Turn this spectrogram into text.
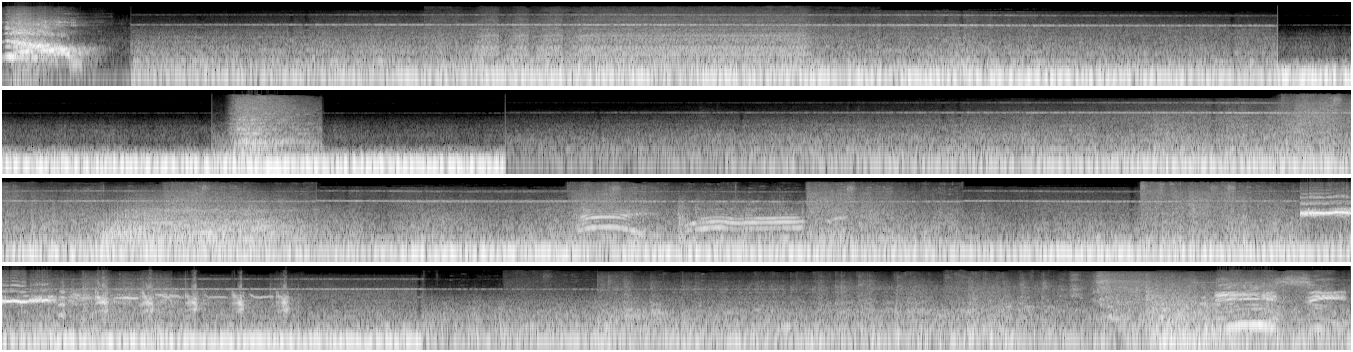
No! Hey, what happened? Easy!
